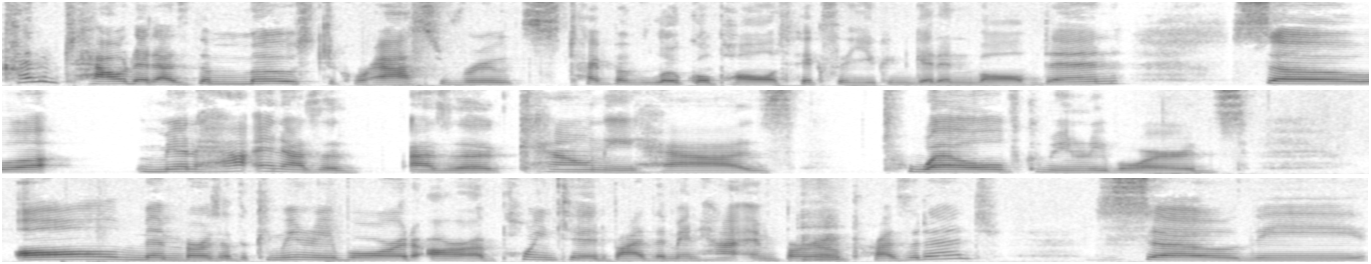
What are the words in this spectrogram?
kind of touted as the most grassroots type of local politics that you can get involved in. So Manhattan as a as a county has 12 community boards. All members of the community board are appointed by the Manhattan Borough mm-hmm. president. So the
